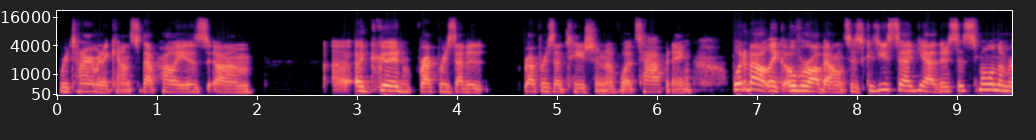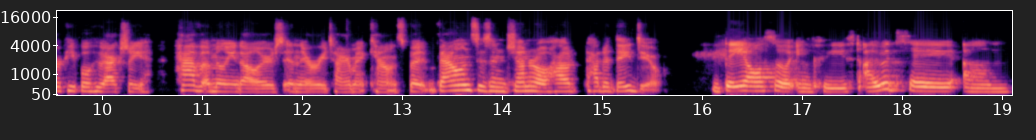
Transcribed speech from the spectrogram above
retirement accounts. So that probably is um, a good represented representation of what's happening. What about like overall balances? Because you said, yeah, there's a small number of people who actually have a million dollars in their retirement accounts, but balances in general, how how did they do? They also increased. I would say, um,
